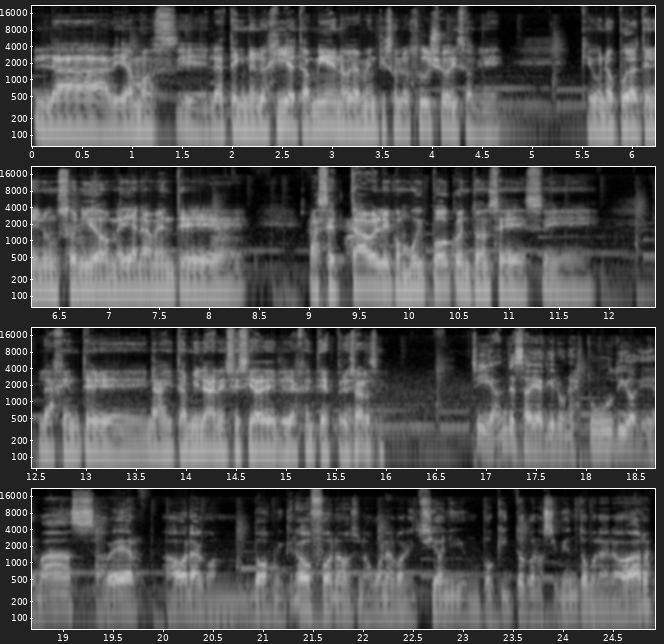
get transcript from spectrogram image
la, digamos, eh, la tecnología también obviamente hizo lo suyo, hizo que, que uno pueda tener un sonido medianamente aceptable con muy poco, entonces eh, la gente, nada, y también la necesidad de, de la gente de expresarse. Sí, antes había que ir a un estudio y demás, saber. Ahora con dos micrófonos, una buena conexión y un poquito de conocimiento para grabar,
